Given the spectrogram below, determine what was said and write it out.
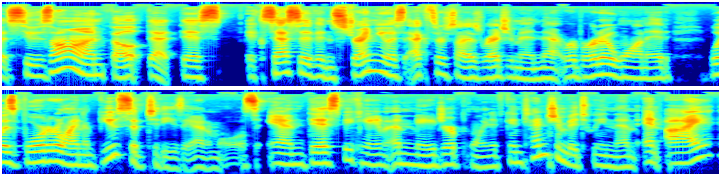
But Suzanne felt that this excessive and strenuous exercise regimen that Roberto wanted was borderline abusive to these animals. And this became a major point of contention between them. And I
